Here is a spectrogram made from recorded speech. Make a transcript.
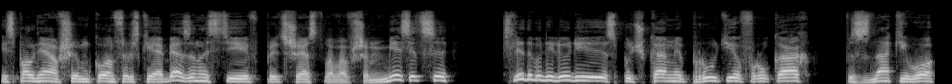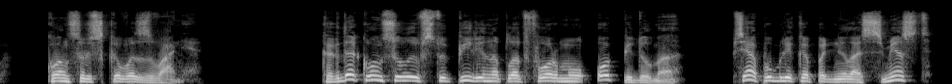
исполнявшим консульские обязанности в предшествовавшем месяце, следовали люди с пучками прутьев в руках в знак его консульского звания. Когда консулы вступили на платформу Оппидума, вся публика поднялась с мест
